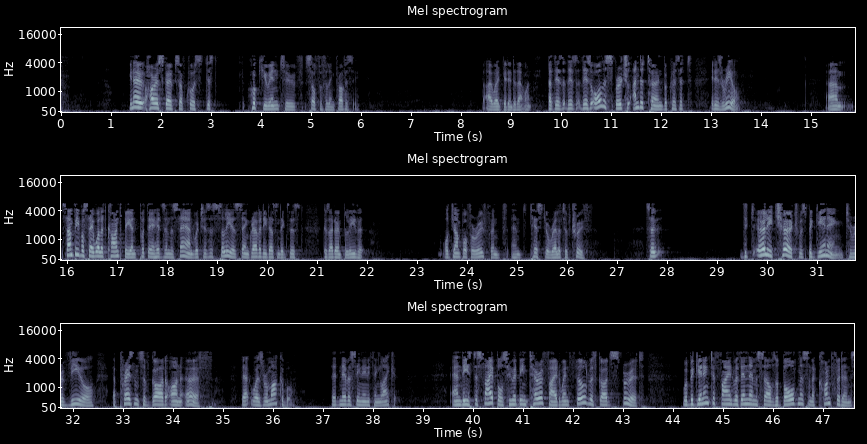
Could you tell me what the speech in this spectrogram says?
You know, horoscopes, of course, just hook you into self fulfilling prophecy. But I won't get into that one. But there's, there's, there's all this spiritual undertone because it, it is real. Um, some people say, well, it can't be, and put their heads in the sand, which is as silly as saying gravity doesn't exist because I don't believe it. Or jump off a roof and, and test your relative truth. So the early church was beginning to reveal a presence of God on earth that was remarkable. They'd never seen anything like it. And these disciples, who had been terrified when filled with God's Spirit, were beginning to find within themselves a boldness and a confidence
